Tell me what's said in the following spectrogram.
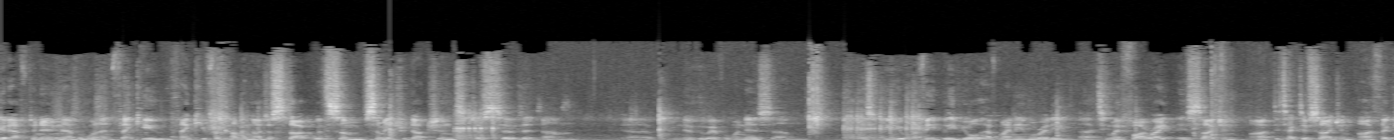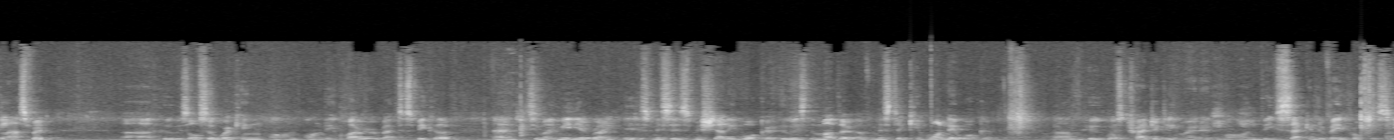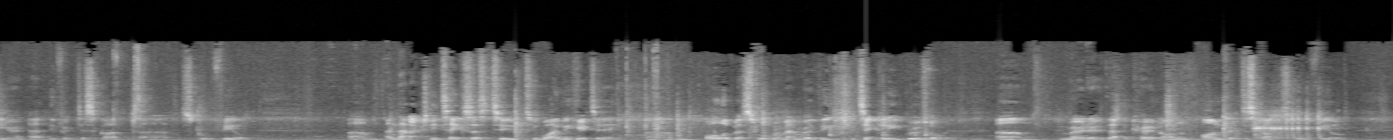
Good afternoon, everyone, and thank you, thank you for coming. I'll just start with some some introductions, just so that um, uh, you know who everyone is. Um, you, I think, believe you all have my name already. Uh, to my far right is Sergeant, uh, Detective Sergeant Arthur Glassford, uh, who is also working on, on the inquiry we're about to speak of. And to my immediate right is Mrs. Michelle Walker, who is the mother of Mr. Kimwandae Walker, um, who was tragically murdered on the 2nd of April this year at the Victor Scott uh, School Field. Um, and that actually takes us to, to why we're here today. Um, all of us will remember the particularly brutal um, murder that occurred on, on Victor Scott School Field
